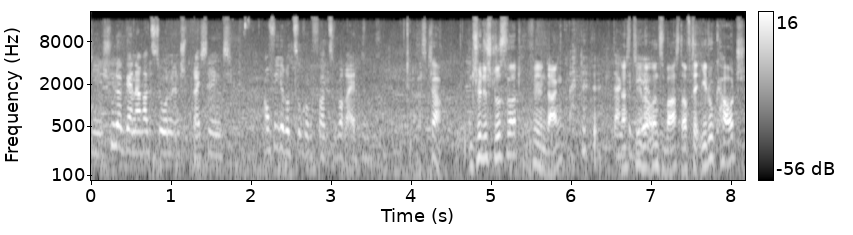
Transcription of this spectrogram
die Schülergeneration entsprechend auf ihre Zukunft vorzubereiten. Alles klar. Ein schönes Schlusswort. Vielen Dank, Danke dass du dir. hier bei uns warst auf der Edu-Couch.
